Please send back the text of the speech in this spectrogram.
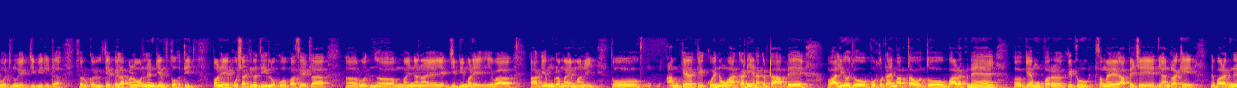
રોજનું એક જીબી ડેટા શરૂ કર્યું. તે પહેલાં પણ ઓનલાઈન ગેમ્સ તો હતી જ, પણ એ પોસાતી નથી. લોકો પાસે એટલા રોજ મહિનાના એક જીબી મળે એવા આ ગેમ રમાય એમાં નહીં તો આમ કે કોઈનું આંખ કાઢી એના કરતાં આપણે વાલીઓ જો પૂરતો ટાઈમ આપતા હો તો બાળકને ગેમ ઉપર કેટલું સમય આપે છે એ ધ્યાન રાખે. ને બાળકને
